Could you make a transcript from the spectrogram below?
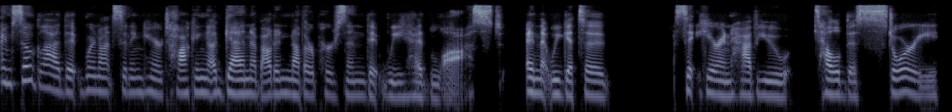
I'm so glad that we're not sitting here talking again about another person that we had lost and that we get to sit here and have you tell this story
